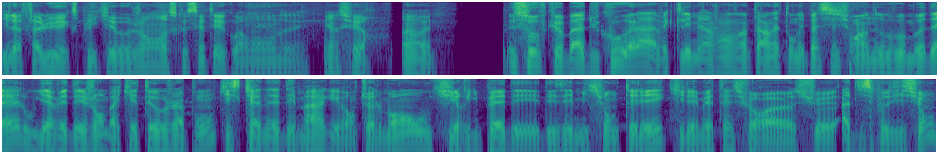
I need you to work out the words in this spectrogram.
il a fallu expliquer aux gens ce que c'était quoi à un moment donné. Bien sûr. Ouais. Sauf que bah du coup voilà avec l'émergence d'internet on est passé sur un nouveau modèle où il y avait des gens bah, qui étaient au Japon qui scannaient des mags éventuellement ou qui ripaient des, émissions de télé qui les mettaient sur, euh, à disposition.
